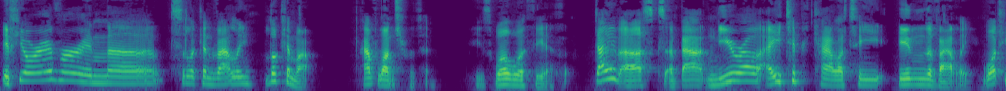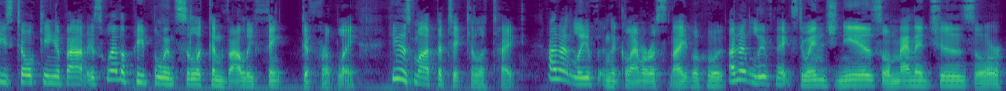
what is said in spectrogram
If you're ever in uh, Silicon Valley, look him up. Have lunch with him. He's well worth the effort. Dave asks about neuroatypicality in the Valley. What he's talking about is whether people in Silicon Valley think differently. Here's my particular take. I don't live in a glamorous neighborhood. I don't live next to engineers or managers or,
